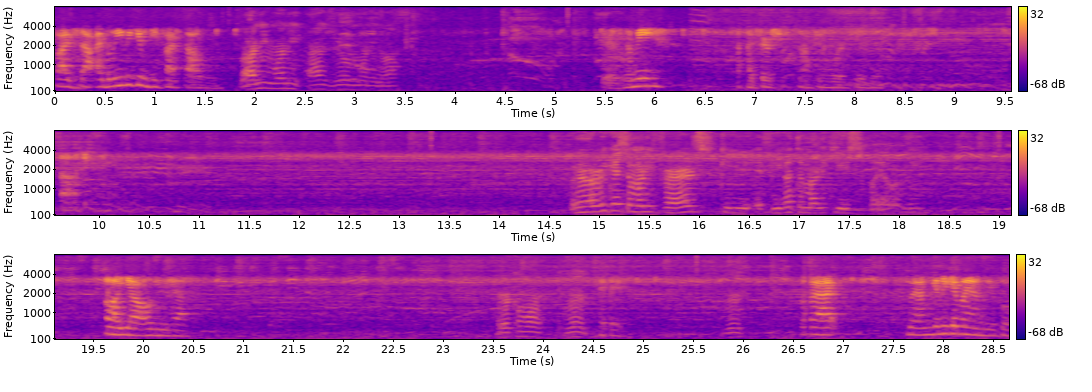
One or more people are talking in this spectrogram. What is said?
five thousand. I believe it gives you five thousand. I need money. I have zero money left. Let me. My parachute's not gonna work, is it? Uh, whoever gets the money first, can you, if you got the money, can you split it with me? Oh yeah, I'll do that. Alright, come on. Come in. Okay. Alright. Wait, I'm gonna get my own vehicle.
